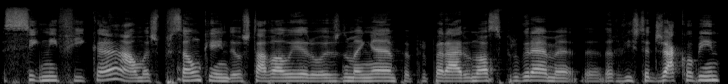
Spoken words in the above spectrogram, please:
significa, há uma expressão que ainda eu estava a ler hoje de manhã para preparar o nosso programa da, da revista Jacobin,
